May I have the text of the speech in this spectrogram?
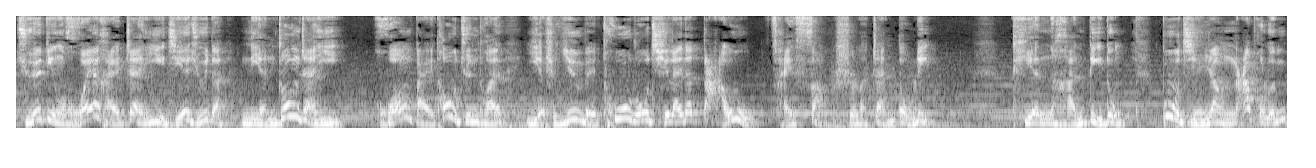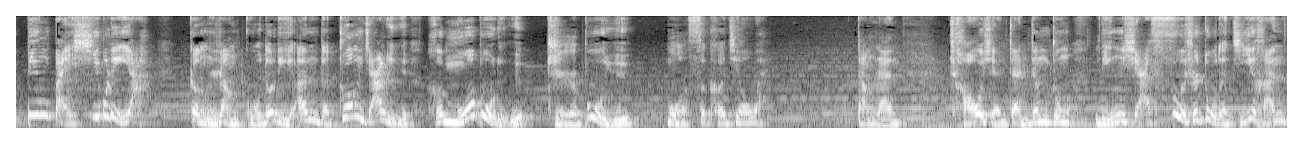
决定淮海战役结局的碾庄战役，黄百韬军团也是因为突如其来的大雾才丧失了战斗力。天寒地冻，不仅让拿破仑兵败西伯利亚，更让古德里安的装甲旅和摩步旅止步于莫斯科郊外。当然，朝鲜战争中零下四十度的极寒，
